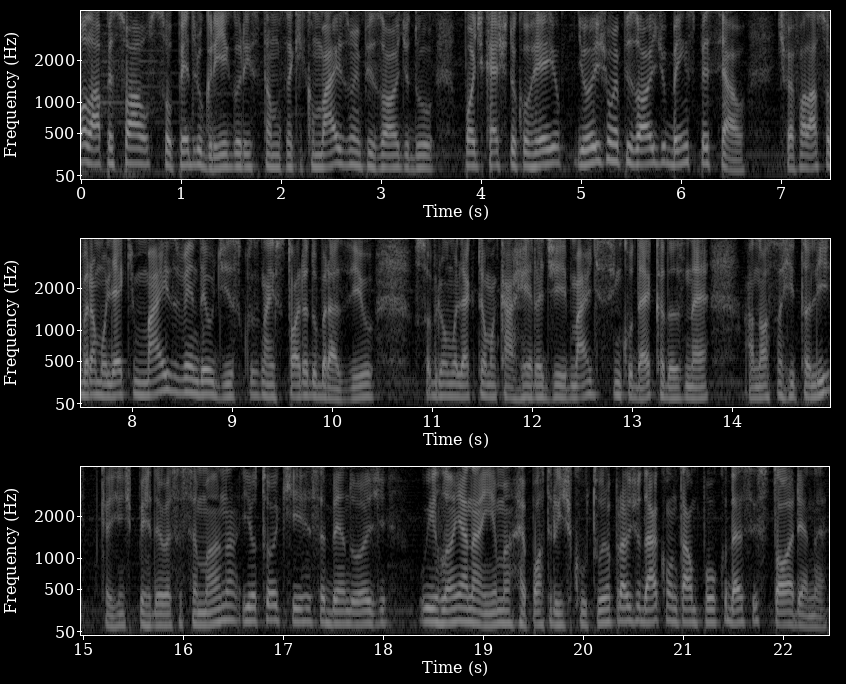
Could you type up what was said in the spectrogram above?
Olá pessoal, sou Pedro Grigori, estamos aqui com mais um episódio do podcast do Correio e hoje um episódio bem especial. A gente vai falar sobre a mulher que mais vendeu discos na história do Brasil, sobre uma mulher que tem uma carreira de mais de cinco décadas, né? A nossa Rita Lee, que a gente perdeu essa semana, e eu estou aqui recebendo hoje o Irlan Yanaíma, repórter de cultura, para ajudar a contar um pouco dessa história, né?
